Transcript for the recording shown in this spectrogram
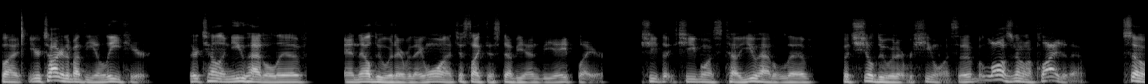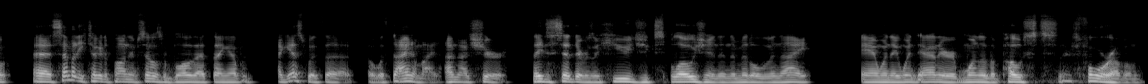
But you're talking about the elite here. They're telling you how to live, and they'll do whatever they want. Just like this WNBA player. She she wants to tell you how to live, but she'll do whatever she wants. The laws don't apply to them. So uh, somebody took it upon themselves to blow that thing up. With, I guess with uh, with dynamite. I'm not sure. They just said there was a huge explosion in the middle of the night. And when they went down there, one of the posts, there's four of them.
